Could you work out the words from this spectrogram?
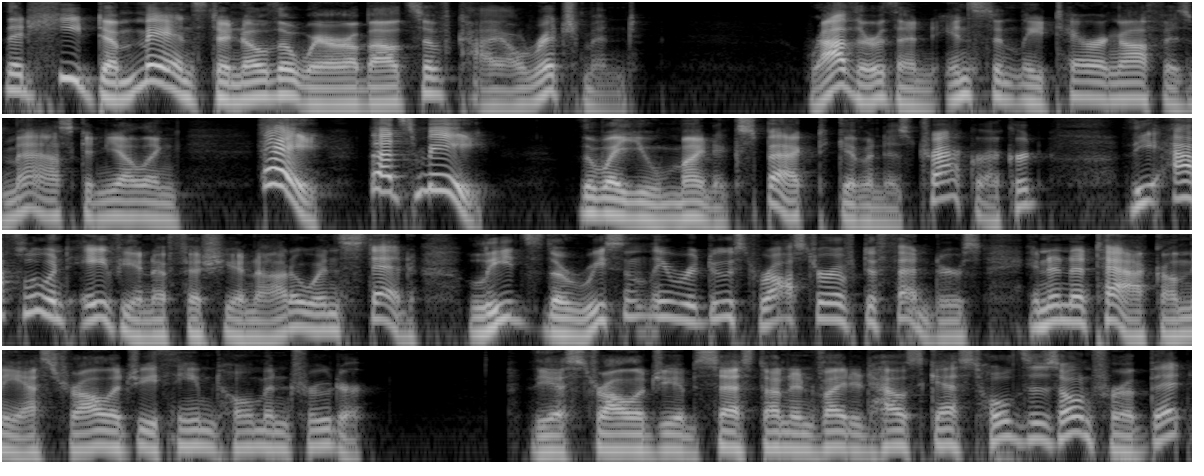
that he demands to know the whereabouts of Kyle Richmond rather than instantly tearing off his mask and yelling, Hey, that's me! The way you might expect, given his track record, the affluent avian aficionado instead leads the recently reduced roster of defenders in an attack on the astrology themed home intruder. The astrology obsessed uninvited house guest holds his own for a bit,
